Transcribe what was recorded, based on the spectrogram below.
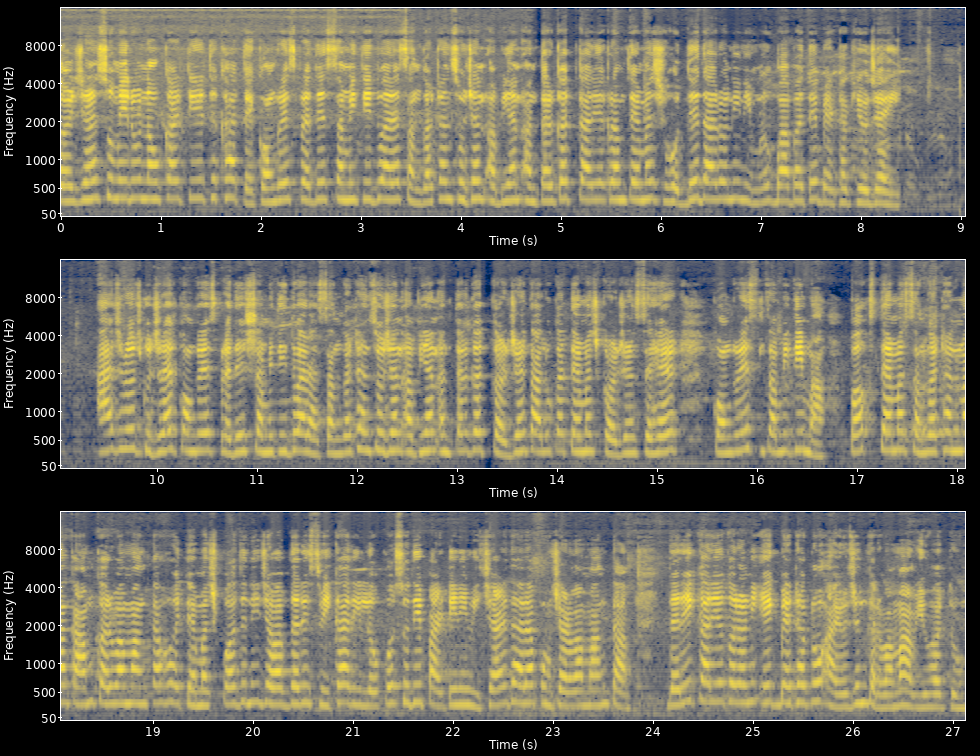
કરજણ સુમેરુ નૌકા તીર્થ ખાતે કોંગ્રેસ પ્રદેશ સમિતિ દ્વારા સંગઠન સૂચન અભિયાન અંતર્ગત કાર્યક્રમ તેમજ હોદ્દેદારોની નિમણૂક બાબતે બેઠક યોજાઈ. આજ રોજ ગુજરાત કોંગ્રેસ પ્રદેશ સમિતિ દ્વારા સંગઠન સૂચન અભિયાન અંતર્ગત કરજણ તાલુકા તેમજ કરજણ શહેર કોંગ્રેસ સમિતિમાં પક્ષ તેમજ સંગઠનમાં કામ કરવા માંગતા હોય તેમજ પદની જવાબદારી સ્વીકારી લોકો સુધી પાર્ટીની વિચારધારા પહોંચાડવા માંગતા દરેક કાર્યકરોની એક બેઠકનું આયોજન કરવામાં આવ્યું હતું.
